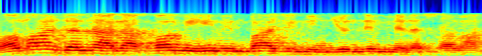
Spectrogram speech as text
وما جلنا على قومه من بعد من جند من السماء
